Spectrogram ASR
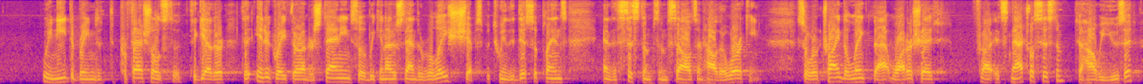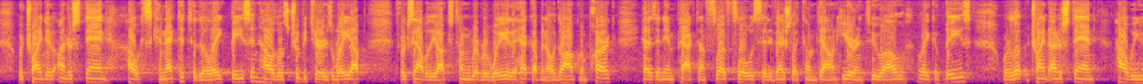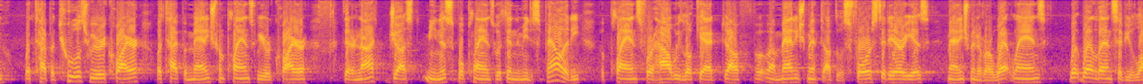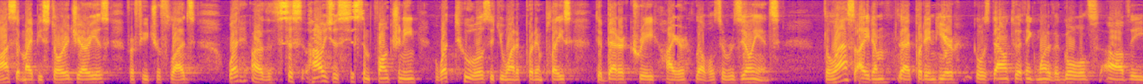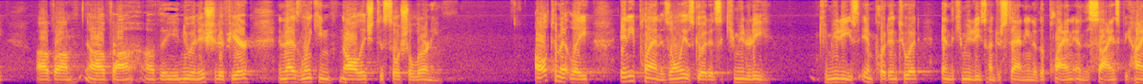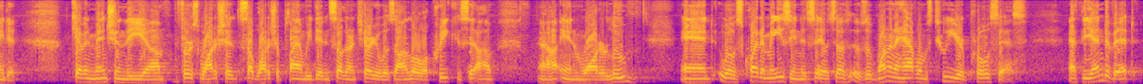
we need to bring the professionals to, together to integrate their understanding so that we can understand the relationships between the disciplines and the systems themselves and how they're working. So we're trying to link that watershed uh, its natural system to how we use it. We're trying to understand how it's connected to the lake basin, how those tributaries way up. For example, the Oxtongue River way the heck up in Algonquin Park has an impact on flood flows that eventually come down here into uh, Lake of Bays. We're trying to understand how we what type of tools we require, what type of management plans we require that are not just municipal plans within the municipality, but plans for how we look at uh, uh, management of those forested areas, management of our wetlands. What wetlands have you lost that might be storage areas for future floods? What are the, how is your system functioning? What tools that you want to put in place to better create higher levels of resilience? The last item that I put in here goes down to, I think, one of the goals of the of, um, of, uh, of the new initiative here, and that is linking knowledge to social learning. Ultimately, any plan is only as good as the community community's input into it and the community's understanding of the plan and the science behind it. Kevin mentioned the um, the first watershed, sub-watershed plan we did in southern Ontario was on Laurel Creek uh, uh, in Waterloo. And what was quite amazing is it was a it was a one and a half, almost two-year process. At the end of it,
